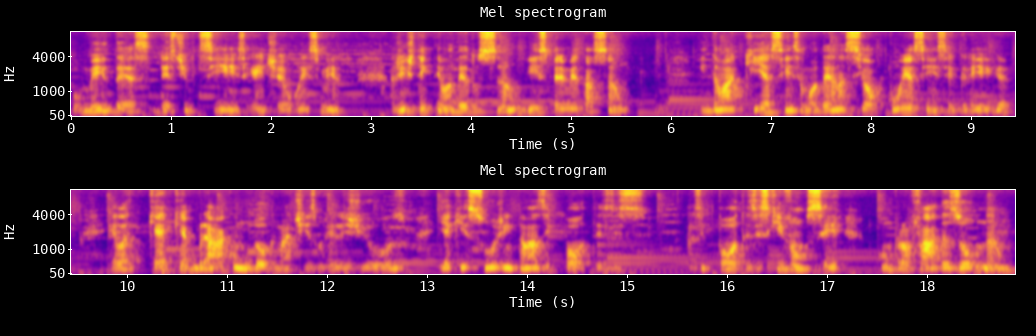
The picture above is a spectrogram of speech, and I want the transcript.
por meio desse, desse tipo de ciência que a gente chega ao conhecimento. A gente tem que ter uma dedução e experimentação. Então, aqui a ciência moderna se opõe à ciência grega, ela quer quebrar com o dogmatismo religioso, e aqui surgem então as hipóteses. As hipóteses que vão ser comprovadas ou não.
